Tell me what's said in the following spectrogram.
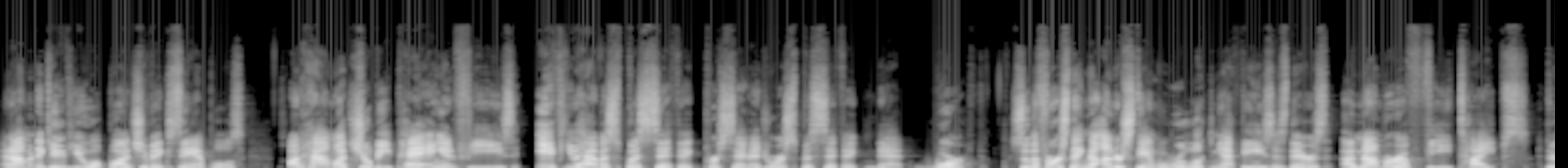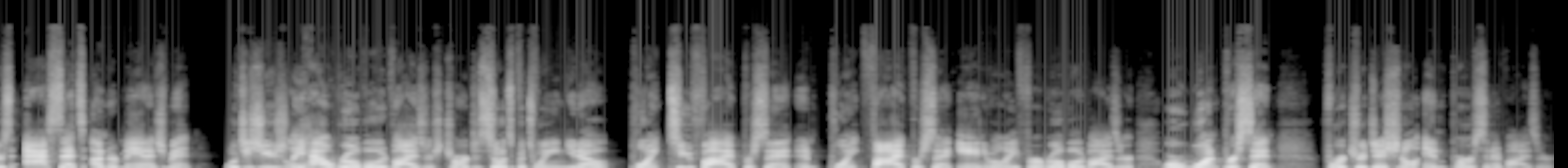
and I'm going to give you a bunch of examples on how much you'll be paying in fees if you have a specific percentage or a specific net worth. So, the first thing to understand when we're looking at fees is there's a number of fee types. There's assets under management, which is usually how robo advisors charge it. So, it's between, you know, 0.25% and 0.5% annually for a robo advisor, or 1% for a traditional in-person advisor.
